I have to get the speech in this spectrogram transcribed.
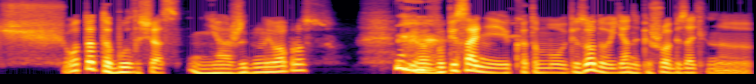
чё- Вот это был сейчас неожиданный вопрос. В описании к этому эпизоду я напишу обязательно,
